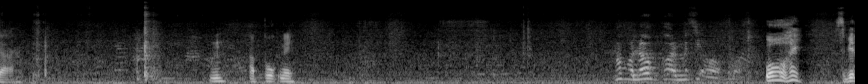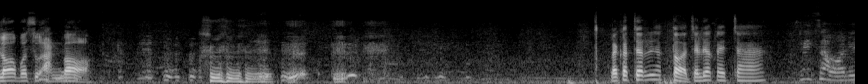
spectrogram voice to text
จ้ะอืมเอาปุกนี่ เขาบอกลงก่อนมันสิออกบ่โอ้ยสปิลอบสุอันบ่ แล้วก็จะเลือกต่อจะเลือกอะไรจ้าใช้สอดิ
